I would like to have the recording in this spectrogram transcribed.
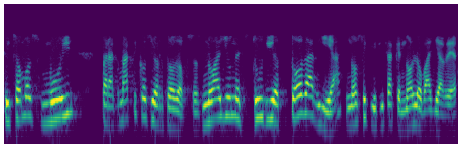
si somos muy pragmáticos y ortodoxos. No hay un estudio todavía, no significa que no lo vaya a haber,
